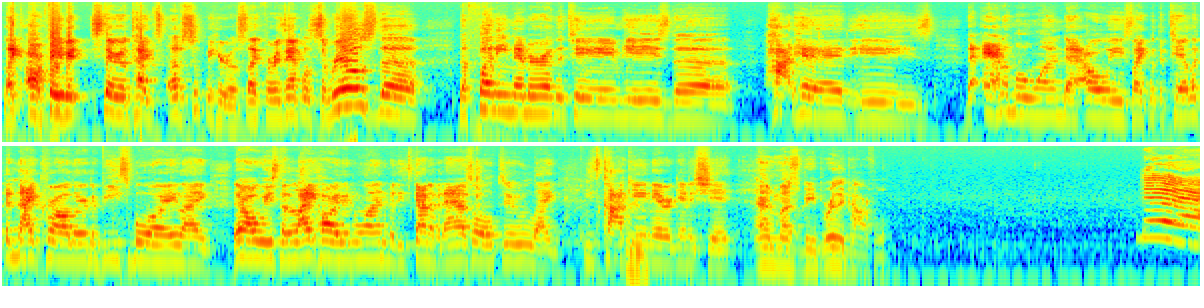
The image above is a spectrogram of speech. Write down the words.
Like our favorite stereotypes of superheroes. Like for example, Surreal's the the funny member of the team. He's the hothead. He's the animal one that always like with the tail, like the Nightcrawler, the Beast Boy. Like they're always the lighthearted one, but he's kind of an asshole too. Like he's cocky hmm. and arrogant as shit. and must be really powerful. Yeah.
